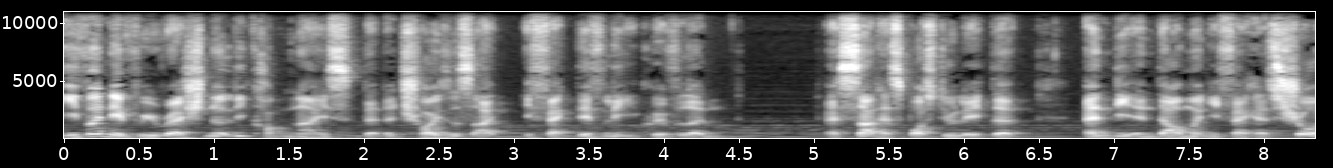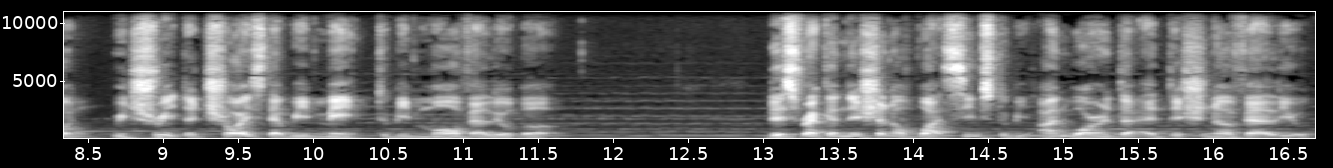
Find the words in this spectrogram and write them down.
Even if we rationally cognize that the choices are effectively equivalent, as Sartre has postulated, and the endowment effect has shown, we treat the choice that we made to be more valuable. This recognition of what seems to be unwarranted additional value,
